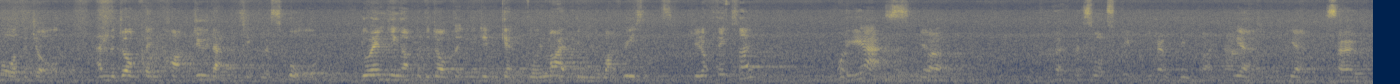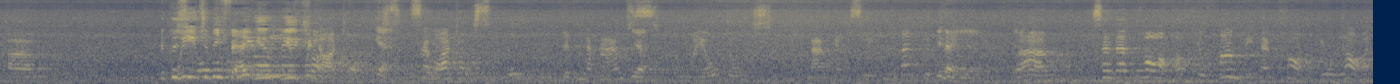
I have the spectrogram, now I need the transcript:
for the job, and the dog then can't do that particular sport, you're ending up with a dog that you didn't get for, in my opinion, the right reasons. Do you not think so? Well, yes, Yeah. but, there's lots of people who don't think like that. Yeah, yeah. So, um, Because we you, to be all- fair, you you with our dogs. Yeah. So our dogs all live in the house. Yeah. And my old dogs now get to sleep in the bed with Yeah, me. yeah. yeah. Um, so they're part of your family. They're part of your life.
